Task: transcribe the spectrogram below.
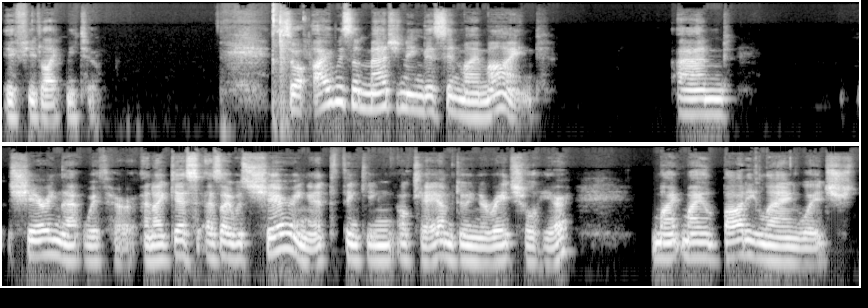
if you'd like me to. So I was imagining this in my mind and sharing that with her. And I guess as I was sharing it, thinking, okay, I'm doing a Rachel here, my, my body language,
